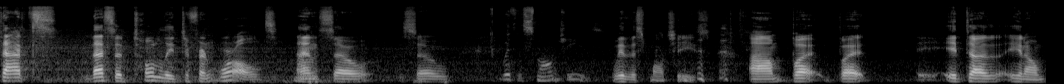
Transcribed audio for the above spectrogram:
that's that's a totally different world. And so so With a small cheese. with a small cheese. um, but but it does, you know,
